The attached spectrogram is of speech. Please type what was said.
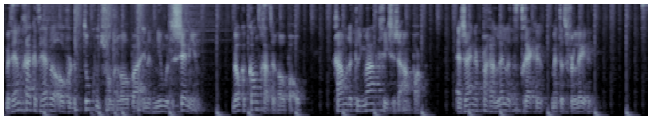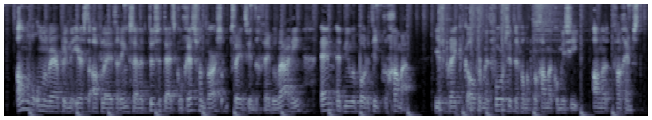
Met hem ga ik het hebben over de toekomst van Europa in het nieuwe decennium. Welke kant gaat Europa op? Gaan we de klimaatcrisis aanpakken? En zijn er parallellen te trekken met het verleden? Andere onderwerpen in de eerste aflevering zijn het tussentijds congres van Dwars op 22 februari en het nieuwe politiek programma. Hier spreek ik over met voorzitter van de programmacommissie Anne van Gemst.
